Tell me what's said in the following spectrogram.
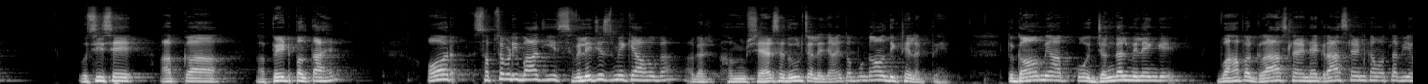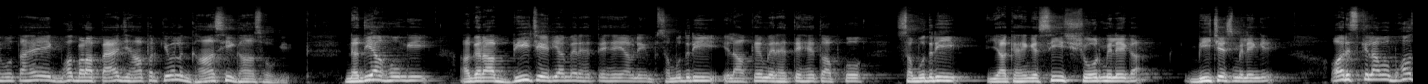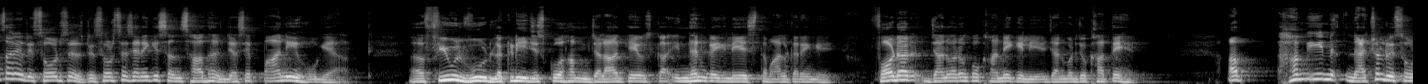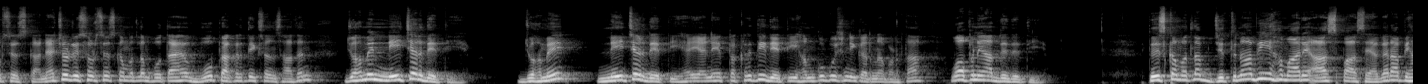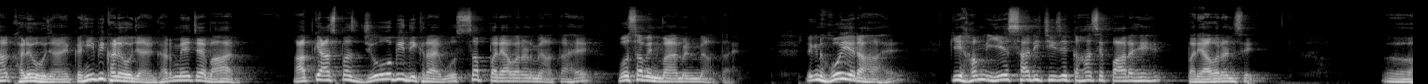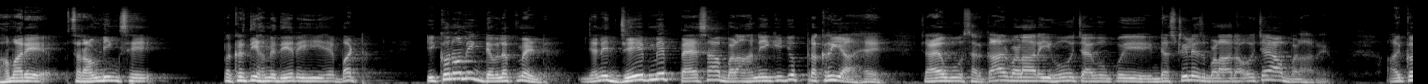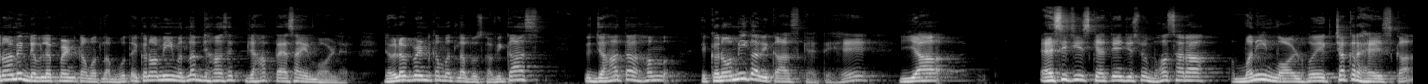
उसी से आपका पेट पलता है। और सबसे बड़ी बात, ये विलेजेस में क्या होगा? अगर हम शहर से दूर चले जाएँ तो आपको गाँव दिखने लगते हैं। तो गाँव में आपको जंगल मिलेंगे, वहाँ पर ग्रास लैंड है। ग्रास लैंड का मतलब ये होता है, एक बहुत बड़ा पैच यहाँ पर केवल घास ही घास होगी। नदियाँ होंगी। अगर आप बीच एरिया में रहते हैं या समुद्री इलाके में रहते हैं तो आपको समुद्री या कहेंगे सी शोर मिलेगा बीचेस मिलेंगे। और इसके अलावा बहुत सारे रिसोर्सेज रिसोर्सेज यानी कि संसाधन, जैसे पानी हो गया फ्यूल वुड लकड़ी जिसको हम जला के उसका ईंधन के लिए इस्तेमाल करेंगे फॉडर जानवरों को खाने के लिए, जानवर जो खाते हैं। अब हम इन नेचुरल रिसोर्सेज का नेचुरल रिसोर्सेज का मतलब होता है वो प्राकृतिक संसाधन जो हमें नेचर देती है, जो हमें नेचर देती है, यानी प्रकृति देती है, हमको कुछ नहीं करना पड़ता, वो अपने आप दे देती है। तो इसका मतलब जितना भी हमारे आसपास है, अगर आप यहाँ खड़े हो जाएँ, कहीं भी खड़े हो जाएँ, घर में चाहे बाहर, आपके आसपास जो भी दिख रहा है, वो सब पर्यावरण में आता है, वो सब इन्वायरमेंट में आता है। लेकिन हो ये रहा है कि हम ये सारी चीज़ें कहाँ से पा रहे हैं? पर्यावरण से। हमारे सराउंडिंग से प्रकृति हमें दे रही है बट इकोनॉमिक डेवलपमेंट यानी जेब में पैसा बढ़ाने की जो प्रक्रिया है चाहे वो सरकार बढ़ा रही हो, चाहे वो कोई इंडस्ट्रियलिस्ट बढ़ा रहा हो, चाहे आप बढ़ा रहे हो। इकोनॉमिक डेवलपमेंट का मतलब होता है इकोनॉमी मतलब जहाँ से, जहाँ पैसा इन्वॉल्व है। डेवलपमेंट का मतलब उसका विकास। तो जहाँ तक हम इकोनॉमी का विकास कहते हैं, या ऐसी चीज़ कहते हैं जिसमें बहुत सारा मनी इन्वॉल्व हो, एक चक्र है इसका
